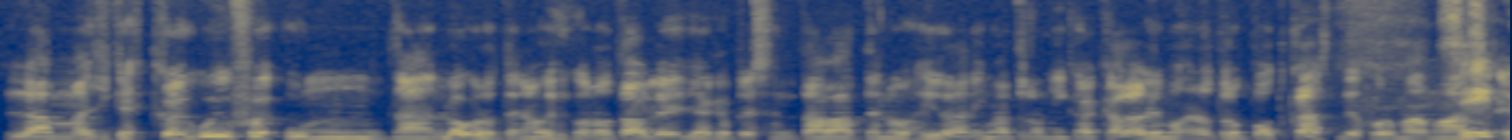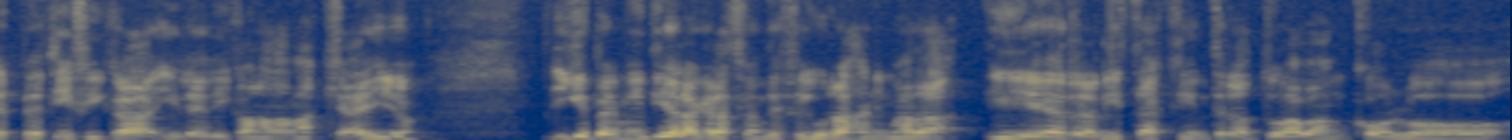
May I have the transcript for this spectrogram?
La Magic Skyway fue un logro tecnológico notable, ya que presentaba tecnología de animatrónica que hablaremos en otro podcast de forma más específica y dedicada nada más que a ello, y que permitía la creación de figuras animadas y eh, realistas que interactuaban con los,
